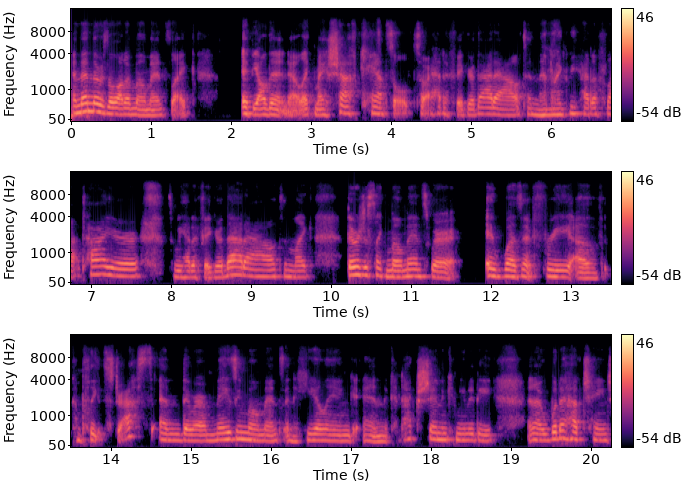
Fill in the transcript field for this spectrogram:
and then there was a lot of moments like if y'all didn't know like my chef canceled so i had to figure that out and then like we had a flat tire so we had to figure that out and like there were just like moments where it wasn't free of complete stress and there were amazing moments in healing and connection and community and i wouldn't have changed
